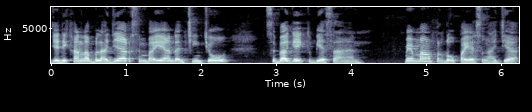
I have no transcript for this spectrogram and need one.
Jadikanlah belajar, sembahyang, dan cinco sebagai kebiasaan. Memang perlu upaya sengaja.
